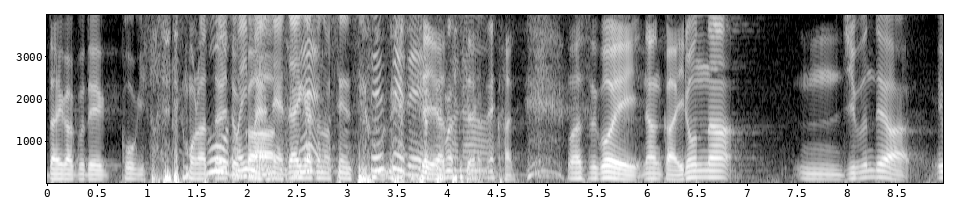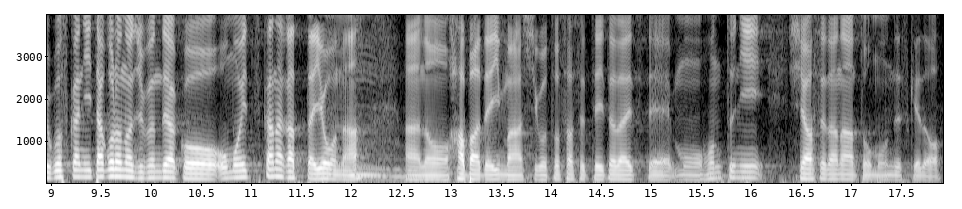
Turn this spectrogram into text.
大学で講義させてもらったりとか、まあ、今やね大学の先生も、ね、先生でやってたりら。とかね。まあすごいなんかいろんな、うん、自分では横須賀にいた頃の自分ではこう思いつかなかったような、あの幅で今仕事させていただいててもう本当に幸せだなと思うん。ですけど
